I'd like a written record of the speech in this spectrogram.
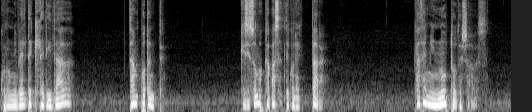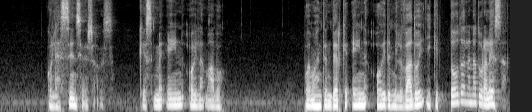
con un nivel de claridad tan potente que si somos capaces de conectar cada minuto de Chávez con la esencia de Chávez, que es Me'ein Oilam Abo, podemos entender que Ein Oid Milvadoy y que toda la naturaleza,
